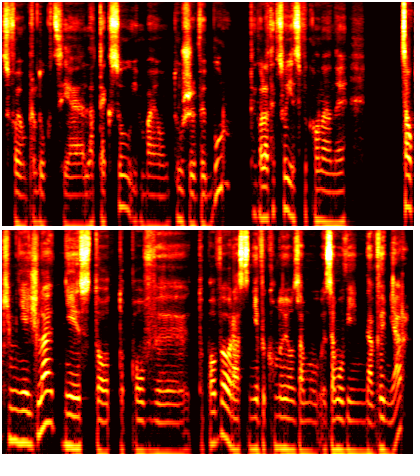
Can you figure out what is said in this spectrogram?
swoją produkcję lateksu i mają duży wybór tego lateksu. Jest wykonany całkiem nieźle. Nie jest to topowy, topowy oraz nie wykonują zamówień na wymiar,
